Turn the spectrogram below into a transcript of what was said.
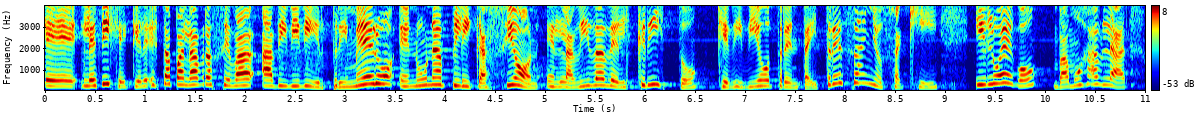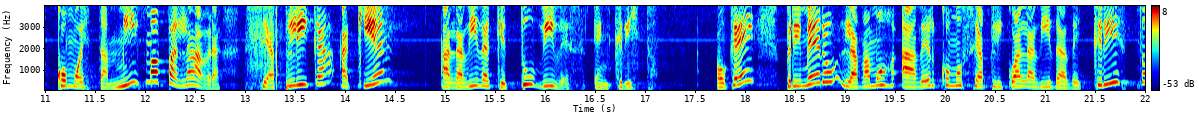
Eh, les dije que esta palabra se va a dividir primero en una aplicación en la vida del Cristo que vivió 33 años aquí y luego vamos a hablar cómo esta misma palabra se aplica a quién? A la vida que tú vives en Cristo. ¿Ok? Primero la vamos a ver cómo se aplicó a la vida de Cristo,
